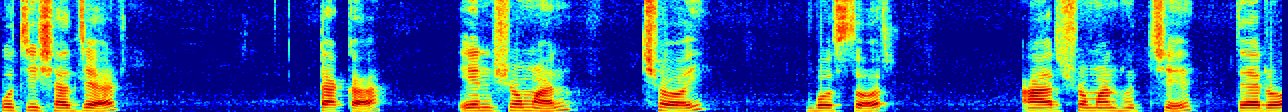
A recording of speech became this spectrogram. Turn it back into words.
পঁচিশ হাজার টাকা এন সমান ছয় বছর আর সমান হচ্ছে তেরো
